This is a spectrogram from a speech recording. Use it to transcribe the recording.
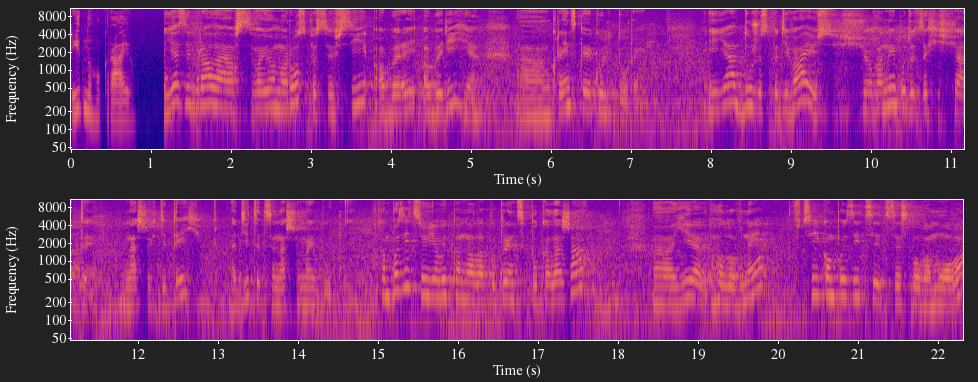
рідного краю. Я зібрала в своєму розписі всі оберіги е, української культури. І я дуже сподіваюся, що вони будуть захищати наших дітей, а діти це наше майбутнє. Композицію я виконала по принципу колажа. Е, Є головне в цій композиції це слово мова.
